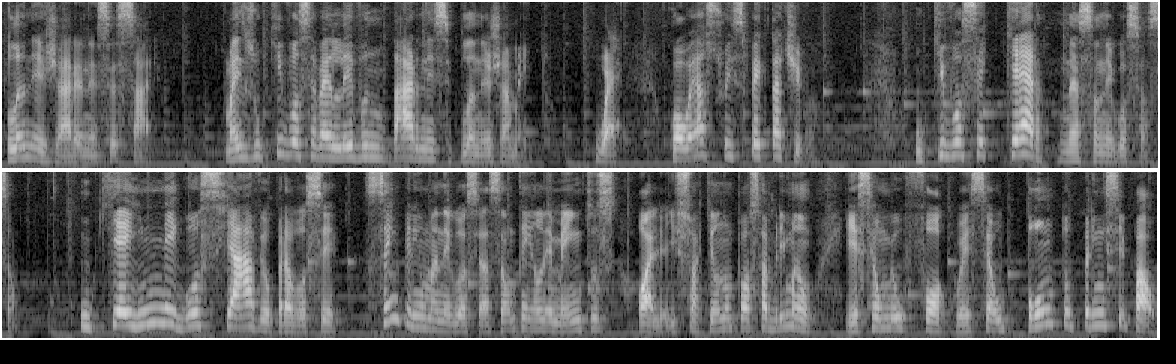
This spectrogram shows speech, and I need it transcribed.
planejar é necessário. Mas o que você vai levantar nesse planejamento? Ué, qual é a sua expectativa? O que você quer nessa negociação? O que é inegociável para você. Sempre em uma negociação tem elementos, olha, isso aqui eu não posso abrir mão, esse é o meu foco, esse é o ponto principal.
